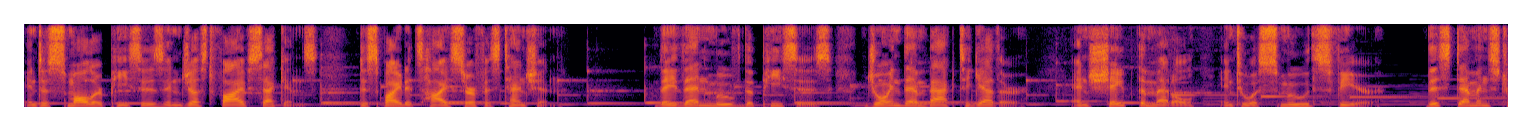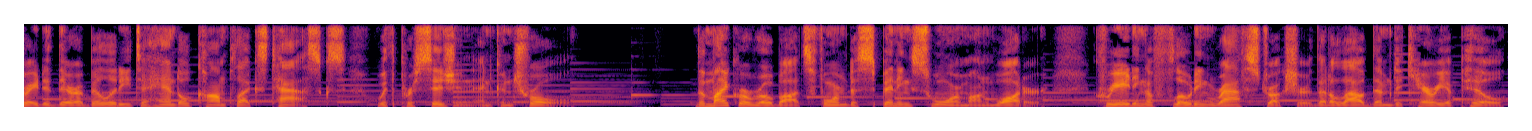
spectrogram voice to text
into smaller pieces in just 5 seconds, despite its high surface tension. They then moved the pieces, joined them back together, and shaped the metal into a smooth sphere. This demonstrated their ability to handle complex tasks with precision and control. The micro-robots formed a spinning swarm on water, creating a floating raft structure that allowed them to carry a pill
